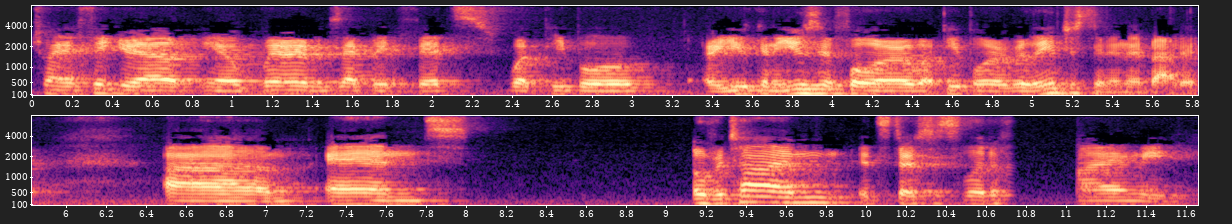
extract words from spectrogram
trying to figure out you know where exactly it fits, what people are you going to use it for, what people are really interested in about it. Um, and over time, it starts to solidify. And we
